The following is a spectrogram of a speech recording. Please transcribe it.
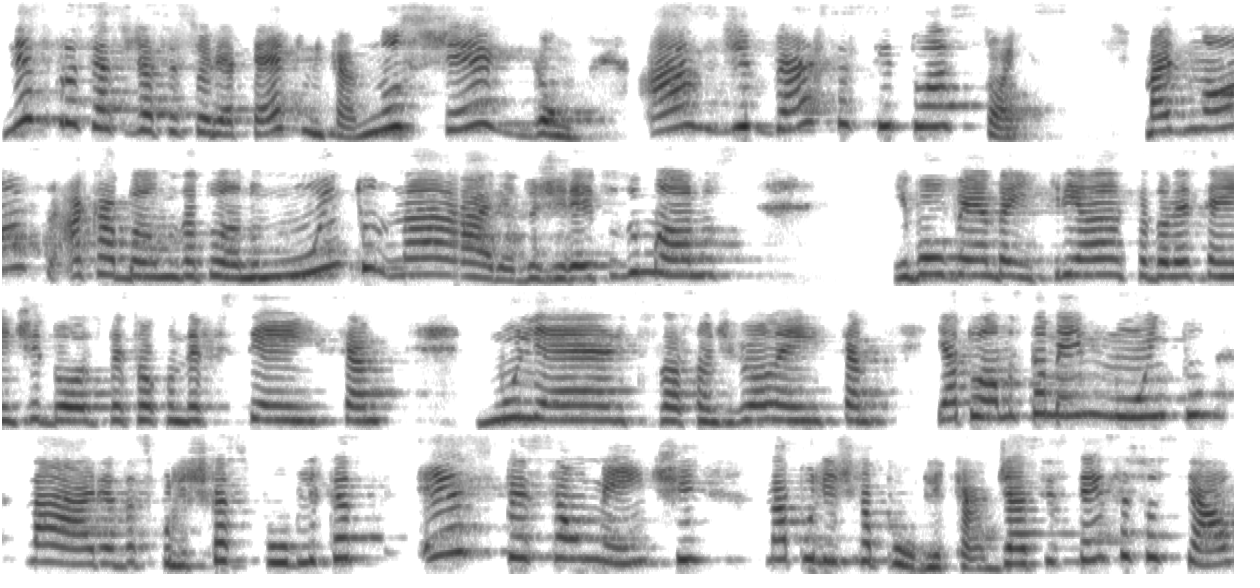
Nesse processo de assessoria técnica, nos chegam as diversas situações, mas nós acabamos atuando muito na área dos direitos humanos, envolvendo aí criança, adolescente, idoso, pessoa com deficiência, mulher situação de violência, e atuamos também muito na área das políticas públicas, especialmente na política pública de assistência social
